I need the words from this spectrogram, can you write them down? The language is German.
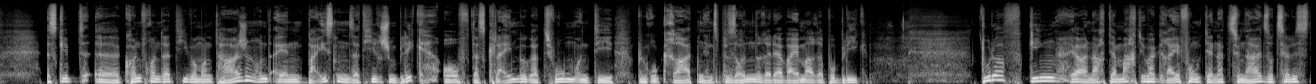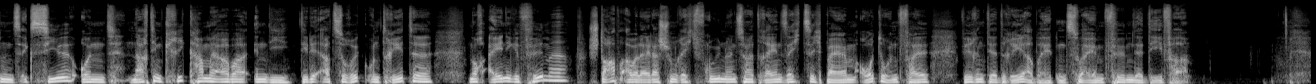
Es gibt äh, konfrontative Montagen und einen beißenden satirischen Blick auf das Kleinbürgertum und die Bürokraten, insbesondere der Weimarer Republik. Dudov ging ja nach der Machtübergreifung der Nationalsozialisten ins Exil und nach dem Krieg kam er aber in die DDR zurück und drehte noch einige Filme, starb aber leider schon recht früh 1963 bei einem Autounfall während der Dreharbeiten zu einem Film der DEFA.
